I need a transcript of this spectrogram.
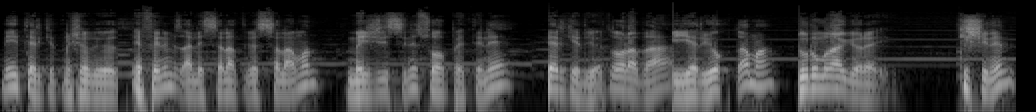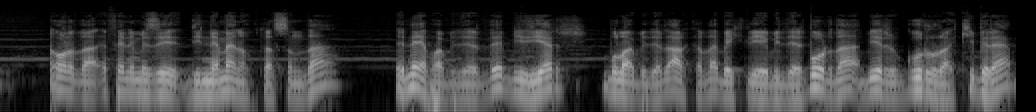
neyi terk etmiş oluyor? Efendimiz Aleyhisselatü Vesselam'ın meclisini, sohbetini terk ediyor. Orada yer yoktu ama durumuna göre kişinin orada Efendimiz'i dinleme noktasında e, ne yapabilirdi? Bir yer bulabilirdi, arkada bekleyebilirdi. Burada bir gurura, kibire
